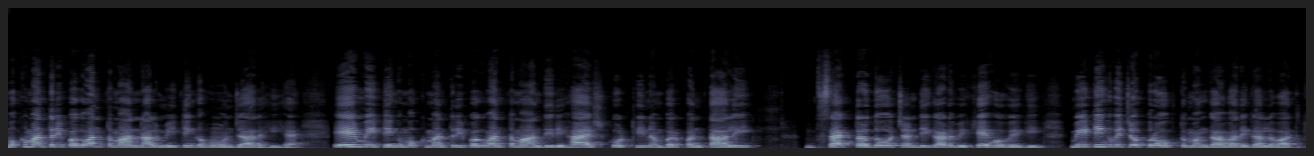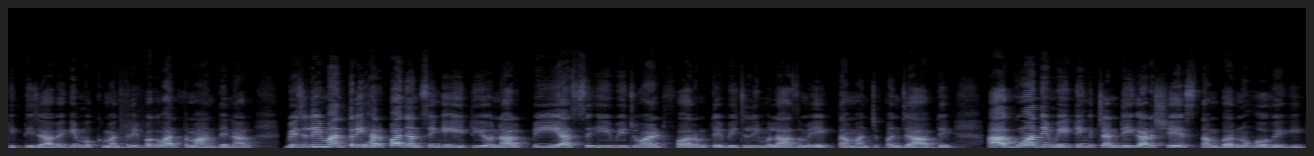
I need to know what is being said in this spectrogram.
ਮੁੱਖ ਮੰਤਰੀ ਭਗਵੰਤ ਮਾਨ ਨਾਲ ਮੀਟਿੰਗ ਹੋਣ ਜਾ ਰਹੀ ਹੈ। ਇਹ ਮੀਟਿੰਗ ਮੁੱਖ ਮੰਤਰੀ ਭਗਵੰਤ ਮਾਨ ਦੀ ਰਿਹਾਇਸ਼ ਕੋਠੀ ਨੰਬਰ 45 ਸੈਕਟਰ 2 ਚੰਡੀਗੜ੍ਹ ਵਿਖੇ ਹੋਵੇਗੀ। ਮੀਟਿੰਗ ਵਿੱਚ ਉਪਰੋਕਤ ਮੰਗਾਂ ਬਾਰੇ ਗੱਲਬਾਤ ਕੀਤੀ ਜਾਵੇਗੀ ਮੁੱਖ ਮੰਤਰੀ ਭਗਵੰਤ ਮਾਨ ਦੇ ਨਾਲ। ਬਿਜਲੀ ਮੰਤਰੀ ਹਰਭਜਨ ਸਿੰਘ ਈਟੀਓ ਨਾਲ ਪੀਐਸਈਬੀ ਜੁਆਇੰਟ ਫੋਰਮ ਤੇ ਬਿਜਲੀ ਮੁਲਾਜ਼ਮ ਏਕਤਾ ਮੰਚ ਪੰਜਾਬ ਦੇ ਆਗੂਆਂ ਦੀ ਮੀਟਿੰਗ ਚੰਡੀਗੜ੍ਹ 6 ਸਤੰਬਰ ਨੂੰ ਹੋਵੇਗੀ।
